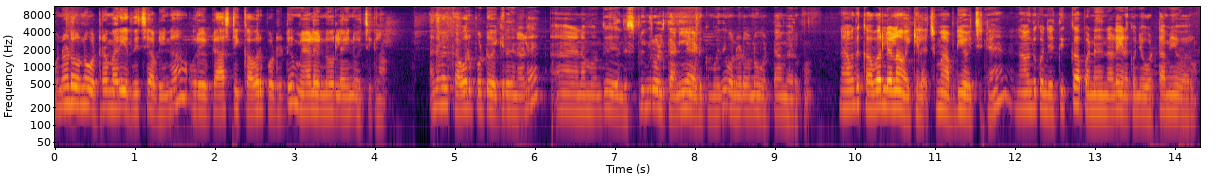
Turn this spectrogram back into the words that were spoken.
ஒன்றோட ஒன்று ஒட்டுற மாதிரி இருந்துச்சு அப்படின்னா ஒரு பிளாஸ்டிக் கவர் போட்டுட்டு மேலே இன்னொரு லைன் வச்சுக்கலாம். அந்த மாதிரி கவர் போட்டு வைக்கிறதுனால நம்ம வந்து அந்த ஸ்ப்ரிங் ரோல் தனியாக எடுக்கும்போது ஒன்றோட ஒன்று ஒட்டாமல் இருக்கும். நான் வந்து கவர்லலாம் வைக்கல சும்மா அப்படியே வச்சுட்டேன். நான் வந்து கொஞ்சம் திக்காக பண்ணதுனால எனக்கு கொஞ்சம் ஒட்டாமே வரும்.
